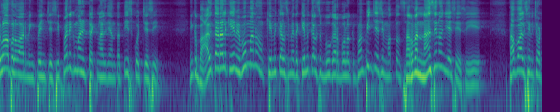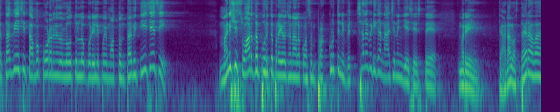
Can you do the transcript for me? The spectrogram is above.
గ్లోబల్ వార్మింగ్ పెంచేసి పనికి మళ్ళీ టెక్నాలజీ అంతా తీసుకొచ్చేసి ఇంకా భావితరాలకి ఏమి ఇవ్వం మనం? కెమికల్స్ మీద కెమికల్స్ భూగర్భంలోకి పంపించేసి మొత్తం సర్వనాశనం చేసేసి తవ్వాల్సిన చోట తవ్వేసి తవ్వకూడని లోతుల్లో కూడా వెళ్ళిపోయి మొత్తం తవ్వి తీసేసి మనిషి స్వార్థపూరిత ప్రయోజనాల కోసం ప్రకృతిని విచ్చలవిడిగా నాశనం చేసేస్తే మరి తేడాలు వస్తాయి రావా?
